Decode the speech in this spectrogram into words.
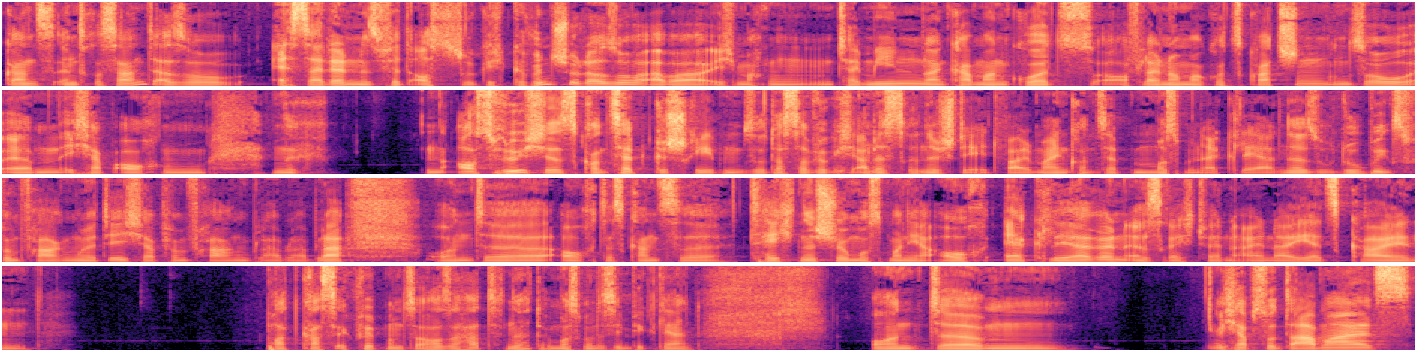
ganz interessant. Also es sei denn, es wird ausdrücklich gewünscht oder so, aber ich mache einen Termin, dann kann man kurz offline nochmal kurz quatschen und so. Ähm, ich habe auch ein, ein, ein ausführliches Konzept geschrieben, so dass da wirklich alles drin steht, weil mein Konzept muss man erklären. Ne? So du bringst fünf Fragen mit, ich habe fünf Fragen, bla bla bla. Und äh, auch das ganze Technische muss man ja auch erklären. Erst recht, wenn einer jetzt kein Podcast-Equipment zu Hause hat, ne? da muss man das irgendwie klären. Und ähm, ich habe so damals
